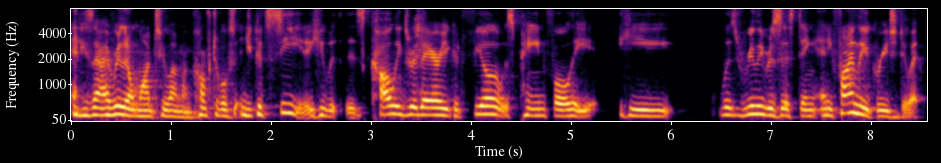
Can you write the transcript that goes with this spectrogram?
And he's like, I really don't want to. I'm uncomfortable. And you could see he was, his colleagues were there. He could feel it was painful. He, he was really resisting and he finally agreed to do it.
